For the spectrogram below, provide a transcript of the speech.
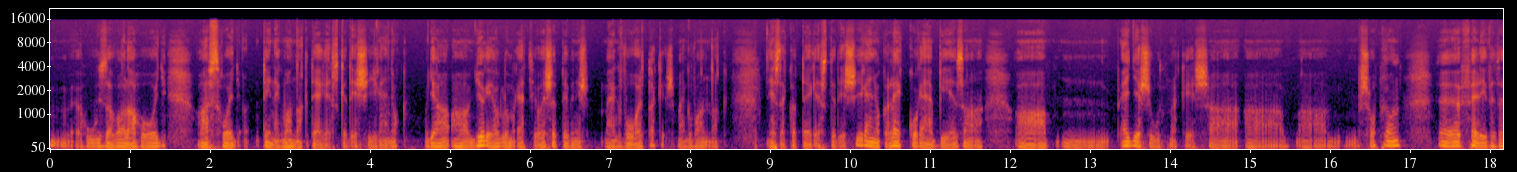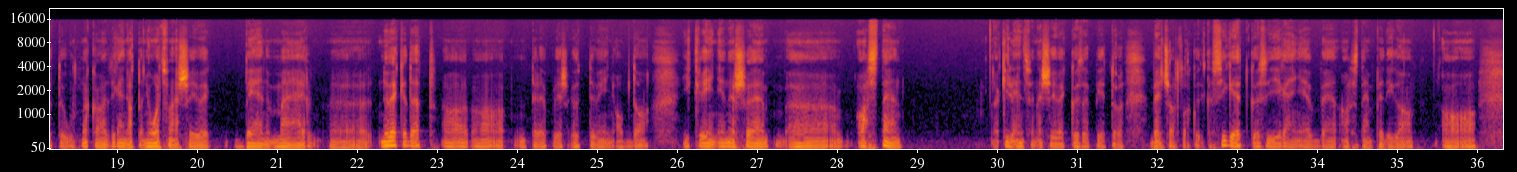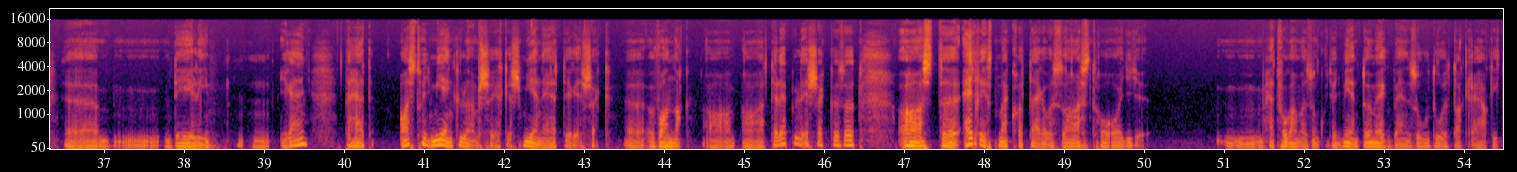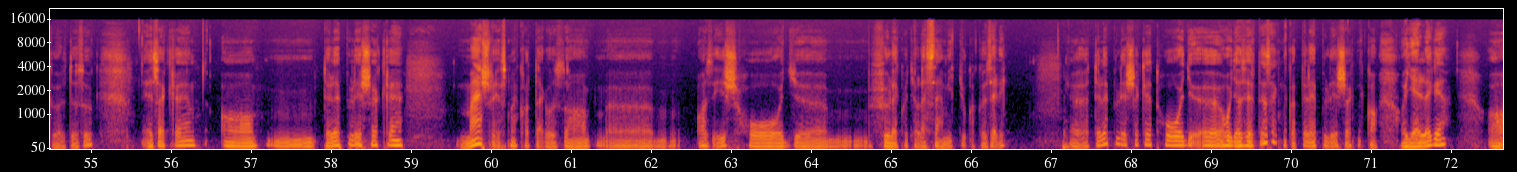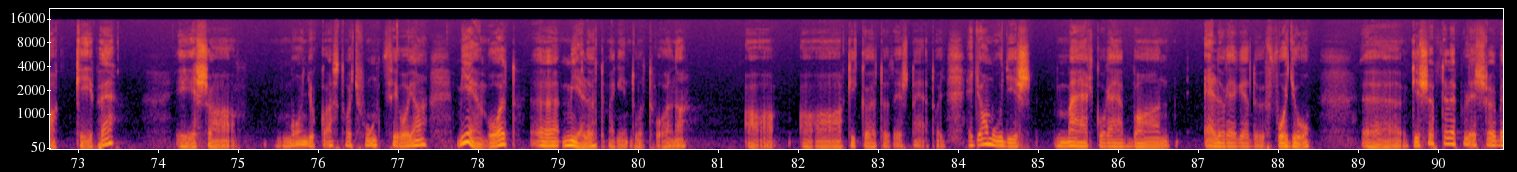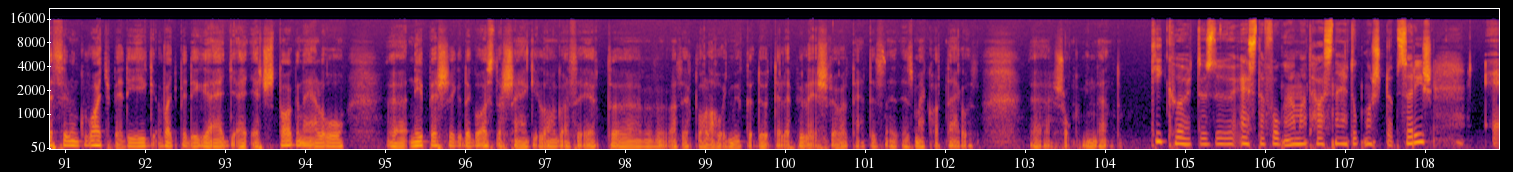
húzza valahogy az, hogy tényleg vannak terjeszkedési irányok Ugye a, a győri agglomeráció esetében is megvoltak és megvannak ezek a terjeszkedési irányok. A legkorábbi ez a, a mm, Egyes útnak és a, a, a Sopron felé vezető útnak az irányat a 80-as években már növekedett a, a település, öttevény, abda, ikrény, énese, aztán a 90-es évek közepétől becsatlakozik a szigetközi irányelvben, aztán pedig a, a, a déli irány. Tehát azt, hogy milyen különbségek és milyen eltérések vannak a, a települések között, azt egyrészt meghatározza azt, hogy hát fogalmazunk úgy, hogy milyen tömegben zúdultak rá a kiköltözők ezekre a településekre, Másrészt meghatározza az is, hogy főleg, hogyha leszámítjuk a közeli településeket, hogy, hogy azért ezeknek a településeknek a, a jellege, a képe és a mondjuk azt, hogy funkciója milyen volt, mielőtt megindult volna a, a kiköltözés. Tehát, hogy egy amúgy is már korábban előregedő, fogyó kisebb településről beszélünk, vagy pedig, vagy pedig egy, egy, egy stagnáló népesség, de gazdaságilag azért, azért valahogy működő településről. Tehát ez, ez meghatároz sok mindent. Kiköltöző, ezt a fogalmat használtuk most többször is.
